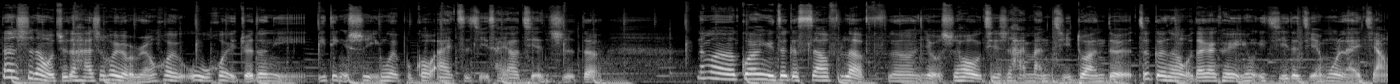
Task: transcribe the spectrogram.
但是呢，我觉得还是会有人会误会，觉得你一定是因为不够爱自己才要减脂的。那么关于这个 self love 呢，有时候其实还蛮极端的。这个呢，我大概可以用一集的节目来讲。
